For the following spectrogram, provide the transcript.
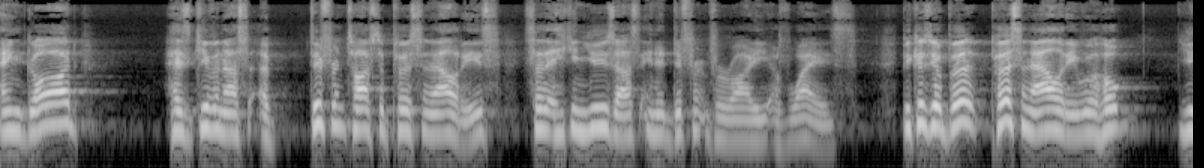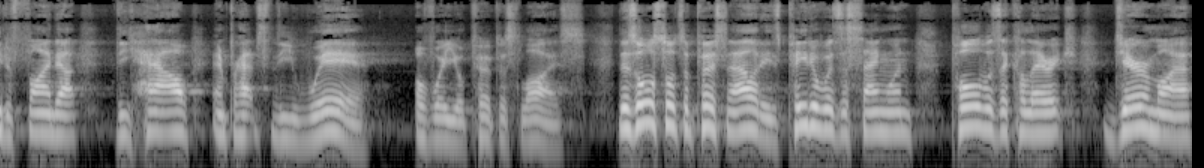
And God has given us different types of personalities so that He can use us in a different variety of ways. Because your personality will help you to find out the how and perhaps the where of where your purpose lies. There's all sorts of personalities. Peter was a sanguine, Paul was a choleric, Jeremiah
